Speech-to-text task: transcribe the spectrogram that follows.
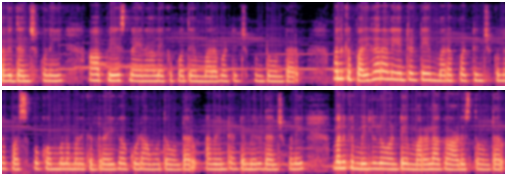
అవి దంచుకొని ఆ పేస్ట్నైనా లేకపోతే మరబట్టించుకుంటూ ఉంటారు. మనకి పరిహారాలు ఏంటంటే మరపట్టించుకున్న పసుపు కొమ్మలు మనకి డ్రైగా కూడా అమ్ముతూ ఉంటారు. అవేంటంటే మీరు దంచుకొని మనకి మిల్లులు అంటే మరలాగా ఆడిస్తూ ఉంటారు.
